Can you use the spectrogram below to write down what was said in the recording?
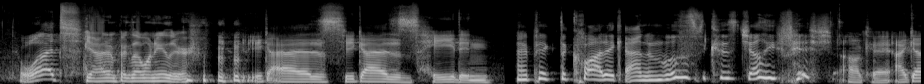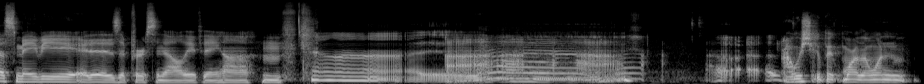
what? Yeah, I didn't pick that one either. you guys, you guys hating. I picked aquatic animals because jellyfish. Okay, I guess maybe it is a personality thing, huh? Hmm. Uh, I wish you could pick more than one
